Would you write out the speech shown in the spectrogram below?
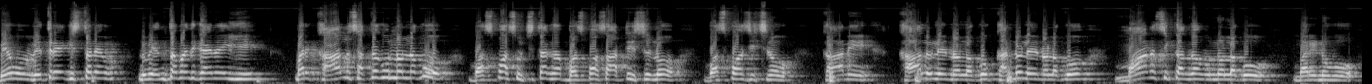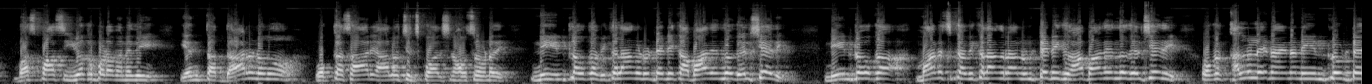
మేము వ్యతిరేకిస్తలేము నువ్వు ఎంతమందికైనా ఇయ్యి. మరి కాళ్ళు చక్కగా ఉన్న వాళ్ళకు బస్ పాస్ ఉచితంగా బస్ పాస్ ఆర్టీసీలో బస్ పాస్ ఇచ్చినావు. కానీ కాళ్ళు లేని వాళ్ళకు కళ్ళు లేని వాళ్ళకు మానసికంగా ఉన్న వాళ్ళకు మరి నువ్వు బస్ పాస్ ఇవ్వకపోవడం అనేది ఎంత దారుణమో ఒక్కసారి ఆలోచించుకోవాల్సిన అవసరం ఉన్నది. నీ ఇంట్లో ఒక వికలాంగుడు ఉంటే నీకు ఆ బాధ ఏందో తెలిసేది. నీ ఇంట్లో ఒక మానసిక వికలాంగురాలు ఉంటే నీకు ఆ బాధ ఏందో తెలిసేది. ఒక కళ్ళు లేని ఆయన నీ ఇంట్లో ఉంటే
